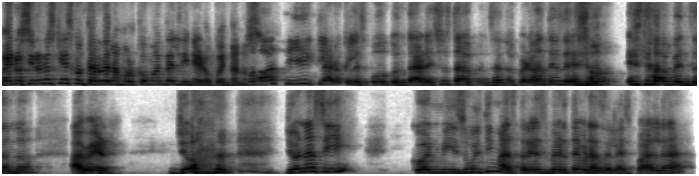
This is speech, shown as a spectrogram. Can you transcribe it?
Bueno, si no nos quieres contar del amor, ¿cómo anda el dinero? Cuéntanos. No, sí, claro que les puedo contar, eso estaba pensando, pero antes de eso estaba pensando, a ver, yo, yo nací con mis últimas tres vértebras de la espalda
